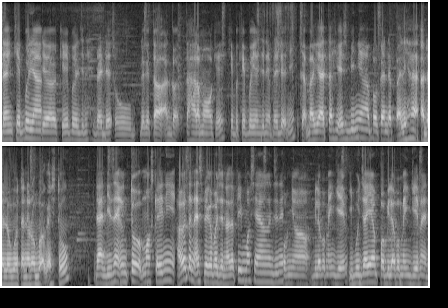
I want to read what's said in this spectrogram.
dan kabel yang dia kabel jenis braided So boleh kata agak tahan lama ok Kabel-kabel yang jenis braided ni Dekat bahagian atas USB ni apa akan dapat? Lihat Ada logo tanda robot kat situ dan design untuk mouse kali ni Aku tak nak explain apa je lah. Tapi mouse yang jenis punya Bila pun main game Ibu jaya apa bila pun main game kan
